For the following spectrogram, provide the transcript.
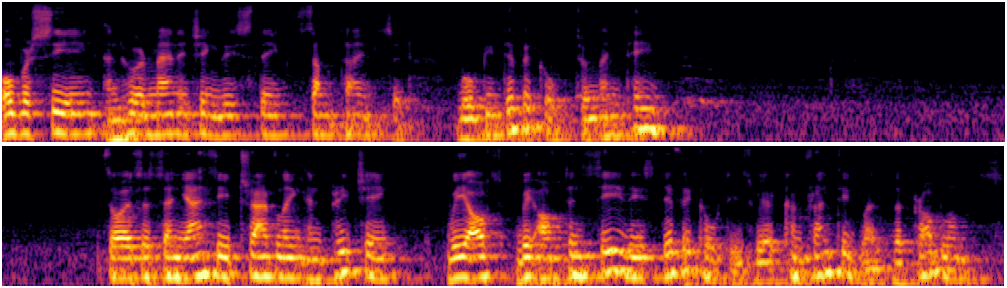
overseeing and who are managing these things. Sometimes it will be difficult to maintain. So as a sannyasi traveling and preaching, we, we often see these difficulties. We are confronted with the problems,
